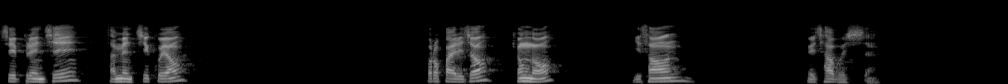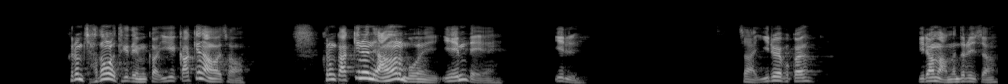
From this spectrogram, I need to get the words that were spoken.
sweep 플랜지 단면 찍고요. 프로파일이죠. 경로 이 선 여기 잡으시죠. 그럼 자동으로 어떻게 됩니까? 이게 깎여 나가죠. 그럼 깎이는 양은 뭐예요? 얘인데 1. 자, 2로 해볼까요? 1하면 안 만들어지죠.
